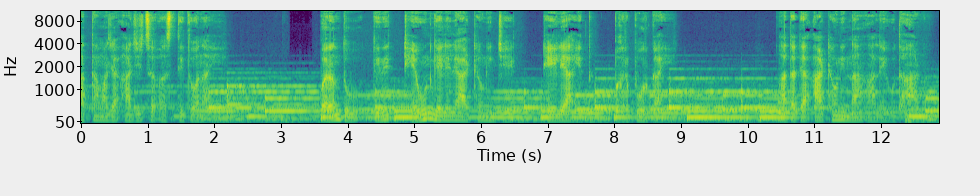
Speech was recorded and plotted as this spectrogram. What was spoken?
आता माझ्या आजीचं अस्तित्व नाही. परंतु तिने ठेवून गेलेल्या आठवणींचे ठेले आहेत भरपूर काही. आता त्या आठवणींना आले उधाण.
